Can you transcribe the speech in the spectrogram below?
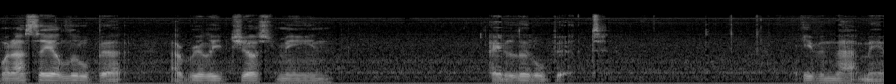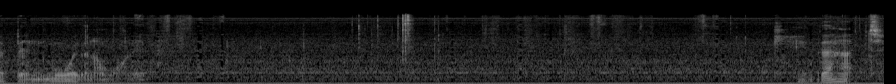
when I say a little bit, I really just mean a little bit. Even that may have been more than I wanted. Okay, that.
